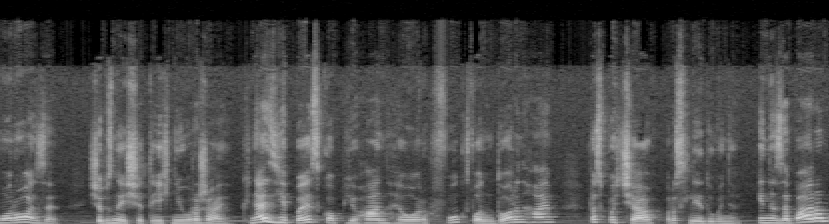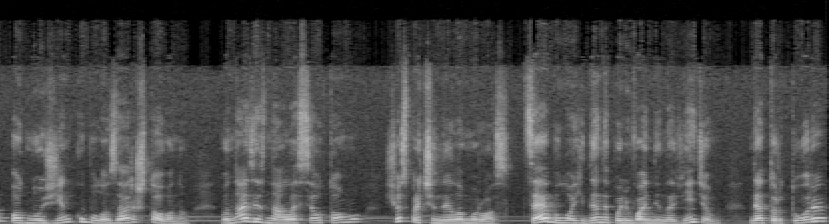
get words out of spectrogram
морози, щоб знищити їхній урожай. Князь єпископ Йоган Георг Фукт фон Дорнгайм розпочав розслідування, і незабаром одну жінку було заарештовано. Вона зізналася у тому, що спричинила мороз. Це було єдине полювання на відьом, де тортури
